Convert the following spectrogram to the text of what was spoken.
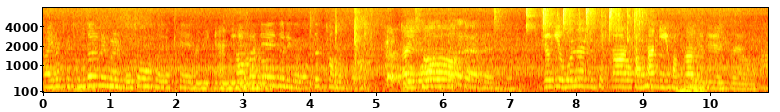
아, 이렇게 존잘님을 모셔와서 이렇게 아니, 다 아니에요. 하게 해드리고 어떡하면 좋아. 아니, 저, 써드려야 되는데. 여기 오는 대가로 강사님이 밥 사주기로 했어요. 아,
